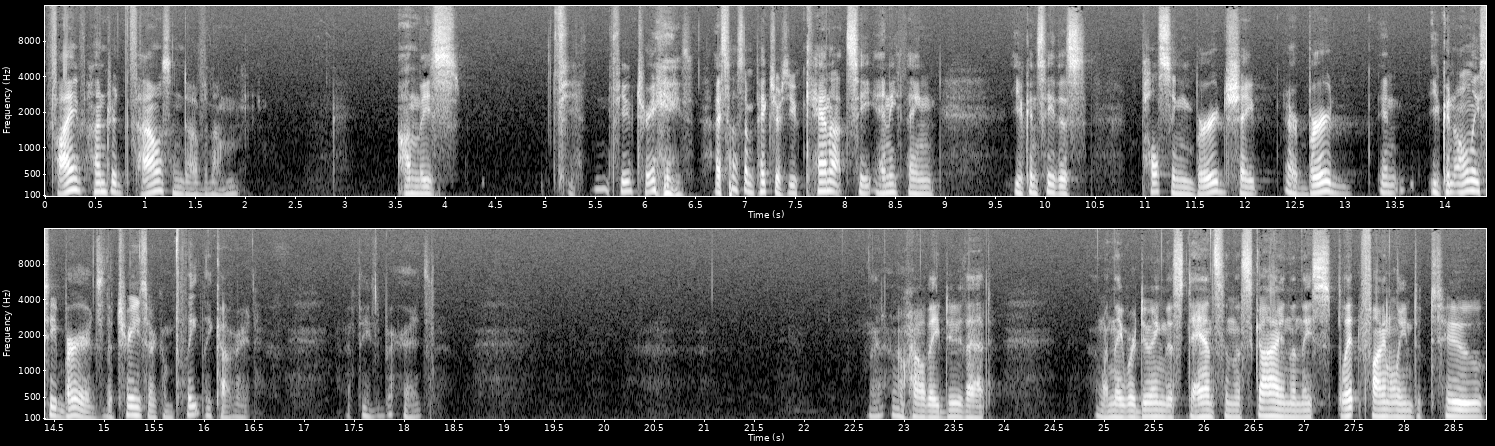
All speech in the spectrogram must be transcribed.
500,000 of them on these few, few, trees. I saw some pictures. You cannot see anything. You can see this pulsing bird shape or bird in. You can only see birds. The trees are completely covered with these birds. I don't know how they do that when they were doing this dance in the sky, and then they split finally into two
